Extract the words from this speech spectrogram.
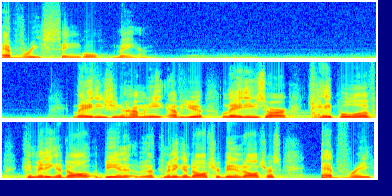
every single man. Ladies, you know how many of you ladies are capable of committing, adul- being, uh, committing adultery, being adulterous? Every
